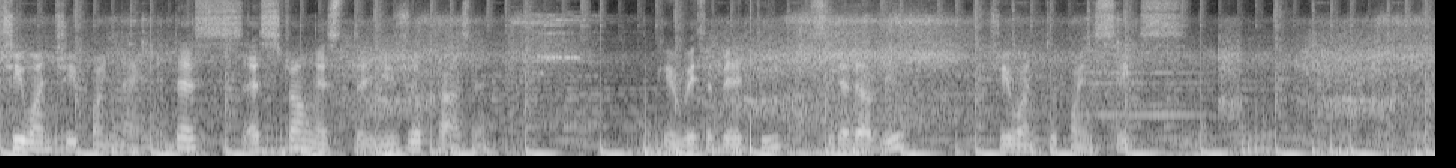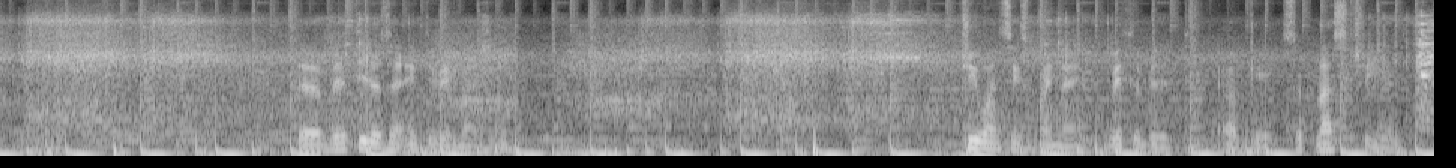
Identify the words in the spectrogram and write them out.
313.9. That's as strong as the usual class, eh? Okay, with ability, CW 312.6. The ability doesn't activate much. Eh? 316.9 with ability. Okay, so plus 3. Eh?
